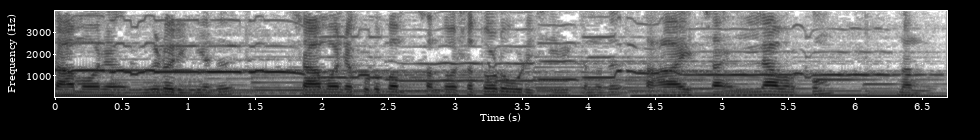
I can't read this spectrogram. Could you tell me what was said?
ഷാമോന് വീടൊരുങ്ങിയത്. ഷാമോന്റെ കുടുംബം സന്തോഷത്തോടു കൂടി ജീവിക്കുന്നത് സഹായിച്ച എല്ലാവർക്കും നന്ദി.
